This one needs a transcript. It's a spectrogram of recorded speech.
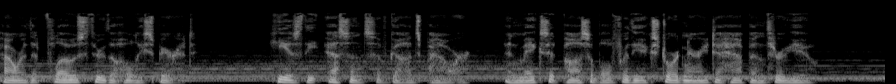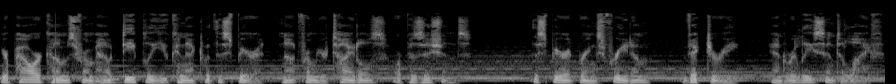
power that flows through the Holy Spirit. He is the essence of God's power and makes it possible for the extraordinary to happen through you. Your power comes from how deeply you connect with the Spirit, not from your titles or positions. The Spirit brings freedom, victory, and release into life.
